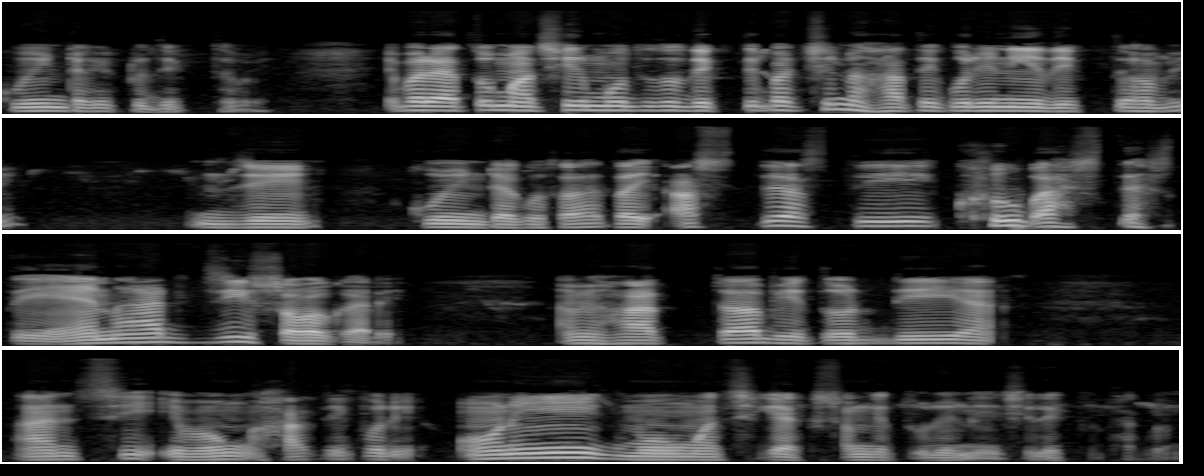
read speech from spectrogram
কুইনটাকে একটু দেখতে হবে। এবার এত মাছির মধ্যে তো দেখতে পাচ্ছি না হাতে করে নিয়ে দেখতে হবে। যে কুইনটা কোথায়, তাই আস্তে আস্তে, খুব আস্তে আস্তে এনার্জি সহকারে আমি হাতটা ভেতর দিয়ে আনছি এবং হাতে করে অনেক মৌমাছিকে একসঙ্গে তুলে নিয়েছি, দেখতে থাকুন।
